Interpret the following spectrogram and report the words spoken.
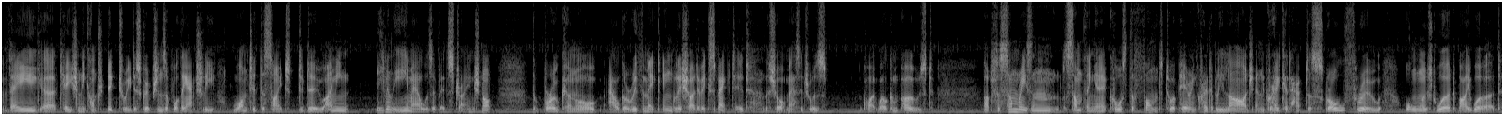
Vague, uh, occasionally contradictory descriptions of what they actually wanted the site to do. I mean, even the email was a bit strange. Not the broken or algorithmic English I'd have expected. The short message was quite well composed. But for some reason, something in it caused the font to appear incredibly large, and Greg had had to scroll through almost word by word.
